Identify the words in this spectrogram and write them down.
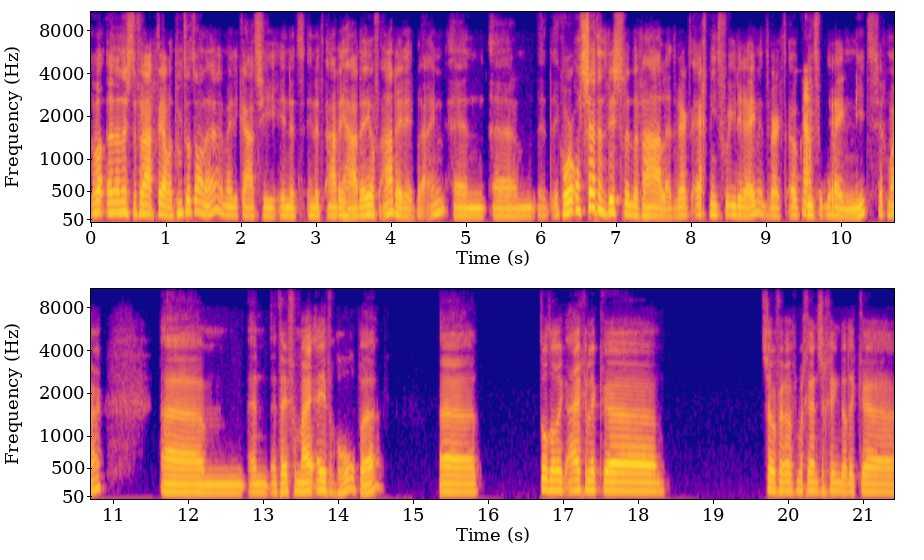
En dan is de vraag van ja, wat doet dat dan, hè? De medicatie in het, in het ADHD of ADD-brein. En ehm, ik hoor ontzettend wisselende verhalen. Het werkt echt niet voor iedereen. Het werkt ook Ja. niet voor iedereen niet, zeg maar. Ehm, en het heeft voor mij even geholpen. eh, totdat ik eigenlijk eh, zo ver over mijn grenzen ging dat ik eh,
